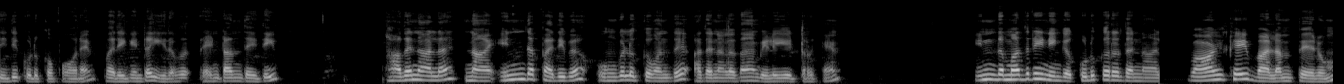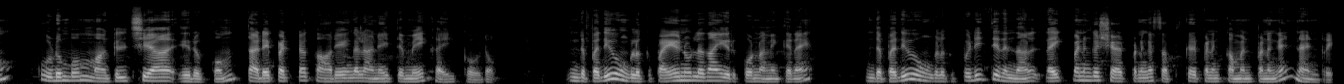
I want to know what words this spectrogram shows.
திதி கொடுக்க போகிறேன் வருகின்ற இருபது ரெண்டாம் தேதி. அதனால் நான் இந்த பதிவை உங்களுக்கு வந்து அதனால தான் வெளியிட்டிருக்கேன். இந்த மாதிரி நீங்கள் கொடுக்கறதுனால வாழ்க்கை வளம் பெறும் குடும்பம் மகிழ்ச்சியாக இருக்கும் தடைப்பட்ட காரியங்கள் அனைத்துமே கைகூடும். இந்த பதிவு உங்களுக்கு பயனுள்ளதாக இருக்கும்னு நினைக்கிறேன். இந்த பதிவு உங்களுக்கு பிடித்திருந்தால் லைக் பண்ணுங்கள் ஷேர் பண்ணுங்கள் சப்ஸ்கிரைப் பண்ணுங்கள் கமெண்ட் பண்ணுங்கள் நன்றி.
